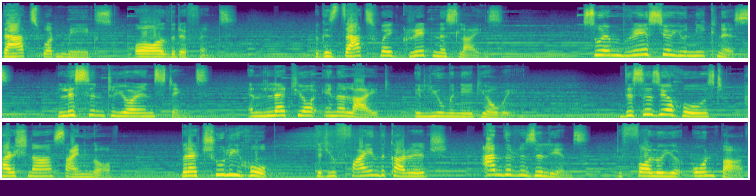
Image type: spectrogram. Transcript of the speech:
that's what makes all the difference. Because that's where greatness lies. So embrace your uniqueness, listen to your instincts, and let your inner light illuminate your way. This is your host, Harshna, signing off. But I truly hope that you find the courage and the resilience to follow your own path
